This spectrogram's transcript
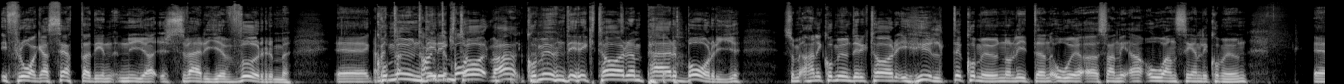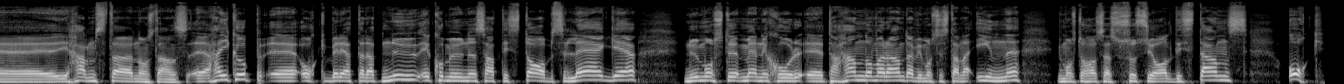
ifrågasätta din nya Sverigevurm. Eh, kommundirektör, va? Kommundirektören Per Borg, som, han är kommundirektör i Hylte kommun, en liten oansenlig kommun. eh, i Halmstad någonstans. Eh, han gick upp eh, och berättade att nu är kommunen satt i stabsläge. Nu måste människor eh, ta hand om varandra, vi måste stanna inne, vi måste ha så här, social distans. Och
